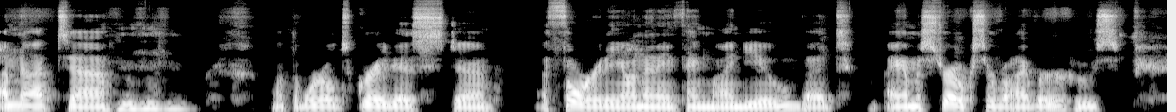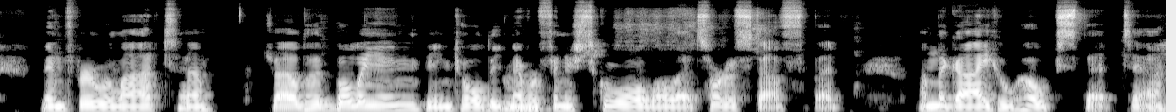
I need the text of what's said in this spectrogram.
I'm not, uh, not the world's greatest uh, authority on anything, mind you, but I am a stroke survivor who's been through a lot. Uh, childhood bullying, being told he'd never finish school, all that sort of stuff. But I'm the guy who hopes that uh,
